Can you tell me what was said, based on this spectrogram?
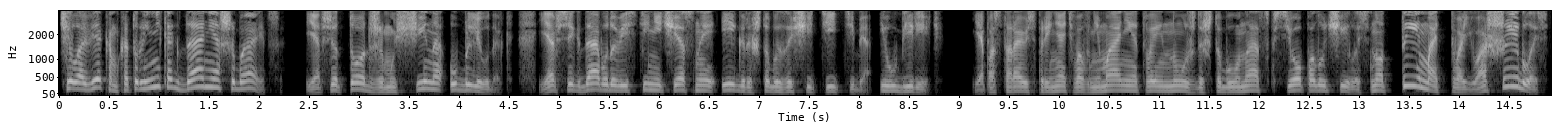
Человеком, который никогда не ошибается. Я все тот же мужчина-ублюдок. Я всегда буду вести нечестные игры, чтобы защитить тебя и уберечь. Я постараюсь принять во внимание твои нужды, чтобы у нас все получилось. Но ты, мать твою, ошиблась,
